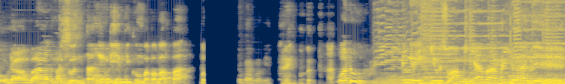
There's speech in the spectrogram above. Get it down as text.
udah lama banget untuk guntang yang ditikung bapak-bapak. coba gue lihat waduh, ini nge-review suaminya apa apa ya? anjing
